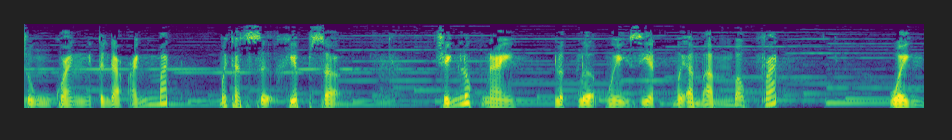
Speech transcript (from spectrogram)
xung quanh từng đạo ánh mắt mới thật sự khiếp sợ. Chính lúc này, lực lượng hủy diệt mới ầm ầm bộc phát. Quỳnh,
